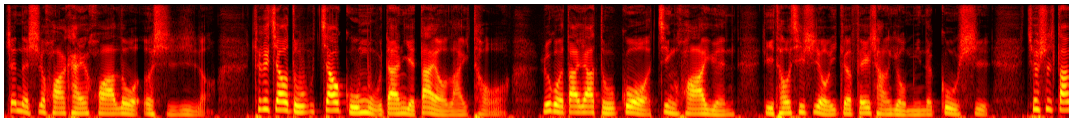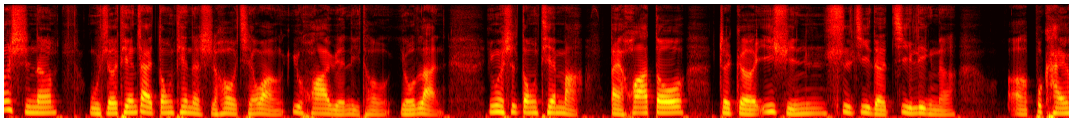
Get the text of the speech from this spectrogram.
真的是花开花落二十日了。这个焦毒焦骨牡丹也大有来头哦。如果大家读过《镜花缘》，里头其实有一个非常有名的故事，就是当时呢，武则天在冬天的时候前往御花园里头游览，因为是冬天嘛，百花都这个依循四季的季令呢，呃，不开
